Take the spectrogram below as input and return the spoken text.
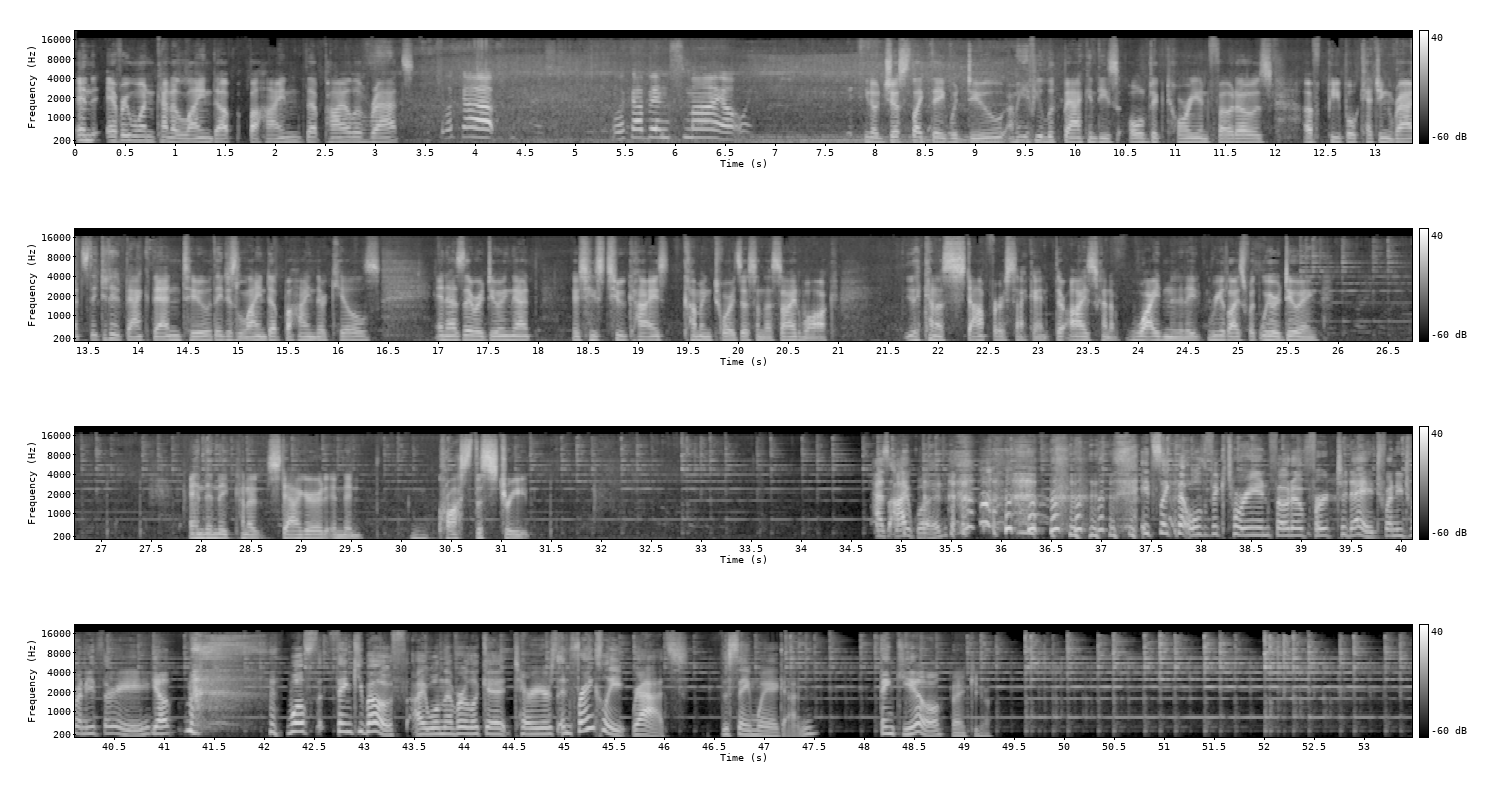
And everyone kind of lined up behind that pile of rats. Look up. Look up and smile. you know, just like they would do. I mean, if you look back in these old Victorian photos of people catching rats, they did it back then too. They just lined up behind their kills. And as they were doing that, there's these two guys coming towards us on the sidewalk. They kind of stop for a second. Their eyes kind of widen and they realize what we were doing. And then they kind of staggered and then crossed the street. As I would. it's like the old Victorian photo for today, 2023. Yep. well, f- thank you both. I will never look at terriers and, frankly, rats the same way again. Thank you. Thank you.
